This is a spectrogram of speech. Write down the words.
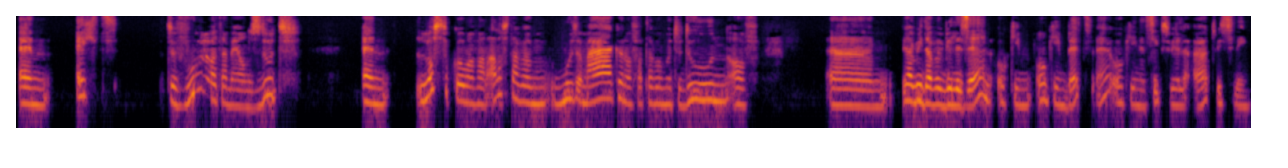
en echt te voelen wat dat bij ons doet en los te komen van alles dat we moeten maken of wat dat we moeten doen of uh, ja, wie dat we willen zijn, ook in, ook in bed, hè, ook in een seksuele uitwisseling.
